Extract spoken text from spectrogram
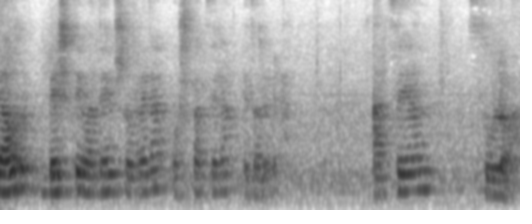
gaur beste baten sorrera ospatzera etorri bera. Atzean zuloa.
